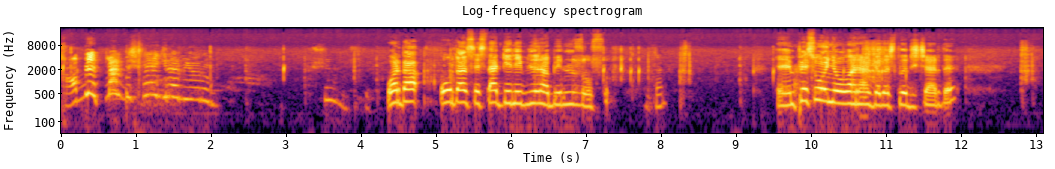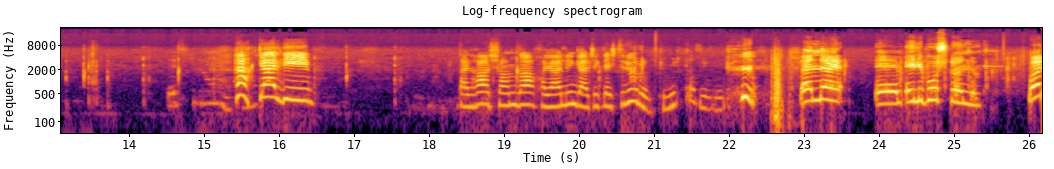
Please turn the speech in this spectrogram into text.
tablet ben bir şeye giremiyorum. Bu arada oradan sesler gelebilir haberiniz olsun. Neden? E, PES oynuyorlar arkadaşlar içeride. Heh geldim. Talha şu anda hayalini gerçekleştiriyorum. Kömür kazıyorum. Ben de e, eli boş döndüm. Var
